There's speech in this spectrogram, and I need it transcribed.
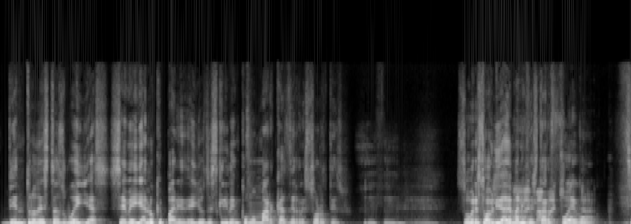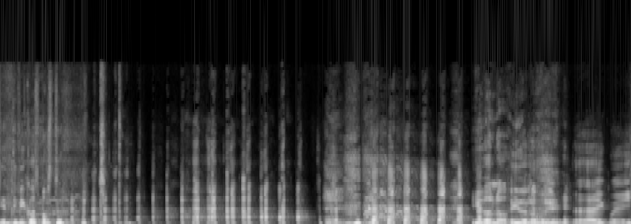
Dentro de estas huellas se veía lo que ellos describen como marcas de resortes. Sobre su habilidad de manifestar fuego, Científicos postulan. ídolo, ídolo. Ay, güey.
